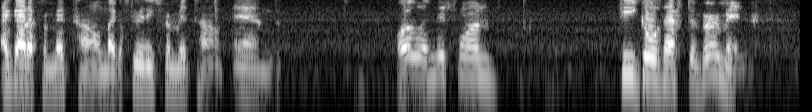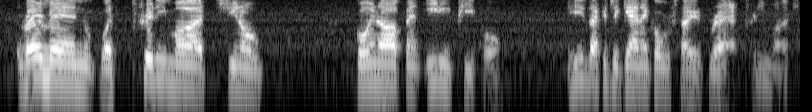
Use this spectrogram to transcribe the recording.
I got it from Midtown, like a few of these from Midtown. And, well, in this one, he goes after Vermin. Vermin was pretty much, you know, going up and eating people. He's like a gigantic, oversized rat, pretty much.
